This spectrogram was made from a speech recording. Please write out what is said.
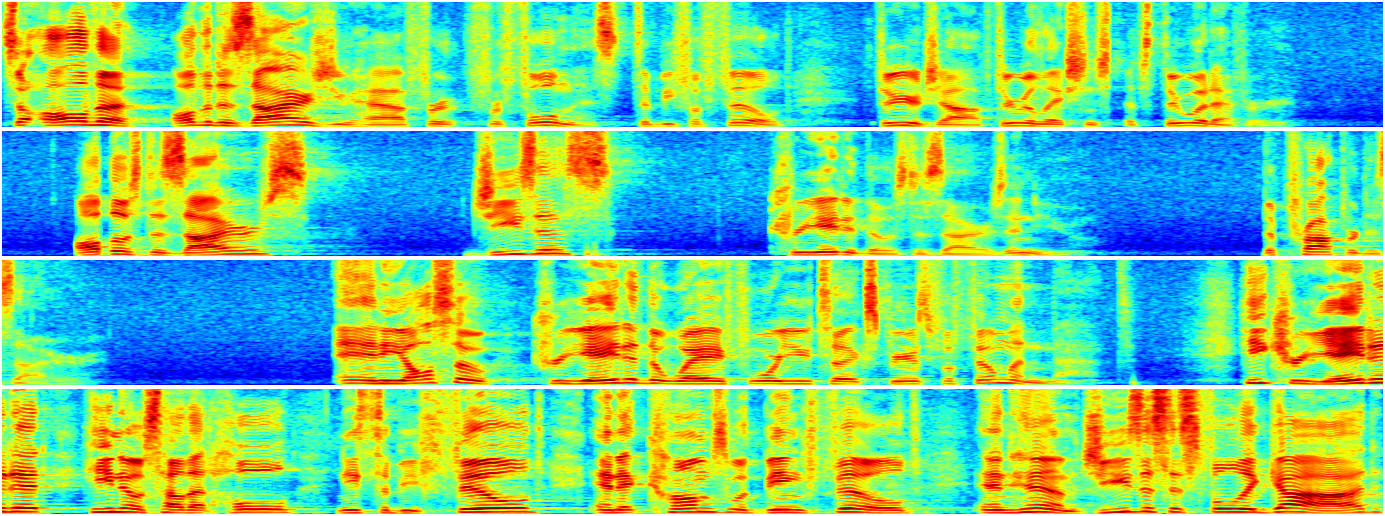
So all the all the desires you have for, for fullness to be fulfilled through your job, through relationships, through whatever, all those desires, Jesus created those desires in you. The proper desire. And he also created the way for you to experience fulfillment in that. He created it. He knows how that hole needs to be filled, and it comes with being filled in Him. Jesus is fully God.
